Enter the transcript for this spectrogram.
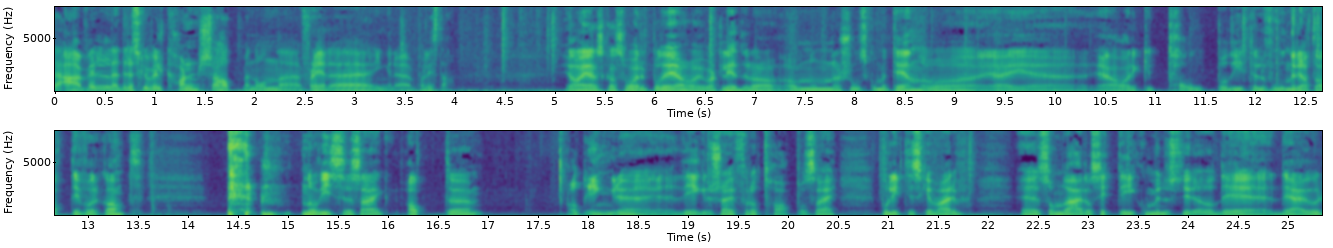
Det er vel Dere skulle vel kanskje hatt med noen flere yngre på lista? Ja, jeg skal svare på det. Jeg har jo vært leder av, av nominasjonskomiteen, og jeg, jeg, har ikke tall på de telefoner jeg har tatt i forkant. Nå viser det seg at, at yngre vegrer seg for å ta på seg politiske verv eh, som det er å sitte i kommunestyret. Og det, det er jo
